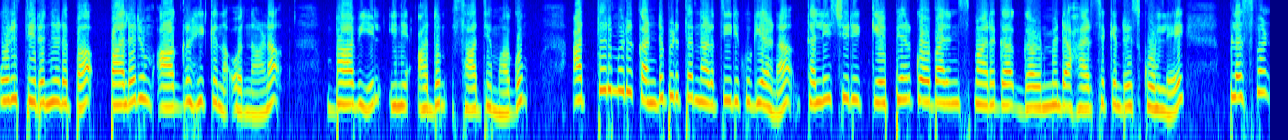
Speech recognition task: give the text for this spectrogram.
ഒരു തിരഞ്ഞെടുപ്പ് പലരും ആഗ്രഹിക്കുന്ന ഒന്നാണ്. ഭാവിയിൽ ഇനി അതും സാധ്യമാകും. അത്തരമൊരു കണ്ടുപിടുത്തം നടത്തിയിരിക്കുകയാണ് Kalleshery K P R Gopalan സ്മാരക ഗവൺമെന്റ് ഹയർ സെക്കൻഡറി സ്കൂളിലെ പ്ലസ് വൺ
